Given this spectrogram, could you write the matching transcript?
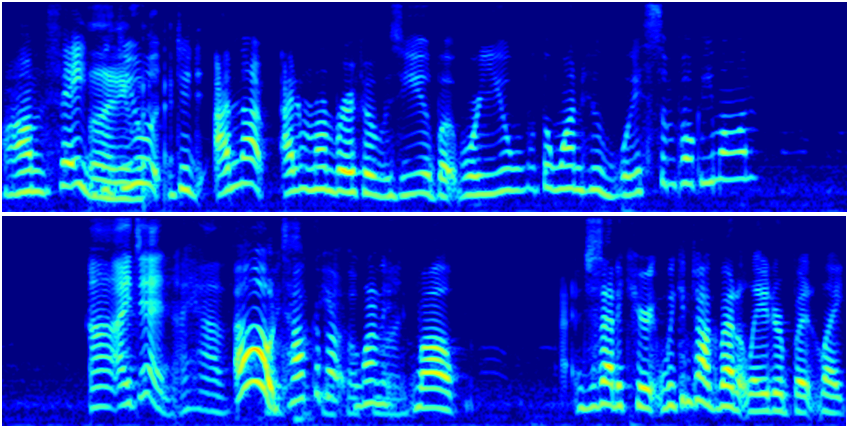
Um, Faye, Well, did you did I'm not I don't remember if it was you, but were you the one who voiced some Pokemon? Uh, I did. I have. Oh, talk few about one. Well, just out of curiosity, we can talk about it later. But like,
